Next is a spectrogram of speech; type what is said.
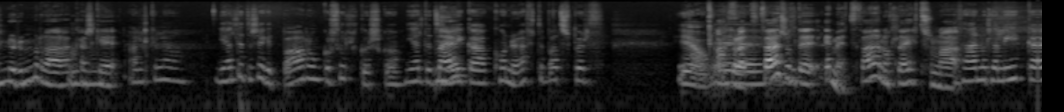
önnur umræða Mhm. kannski Algjörlega. Ég held að þetta sé ekki bara ungur stúlkur, sko. Ég held að þetta sé líka konur eftirbatspurð. já, Akkurat, Eh, það er svolítið, einmitt, það er náttúrulega eitt svona, Það er náttúrulega líka,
